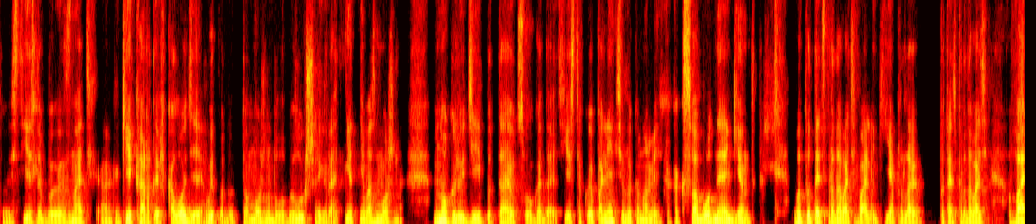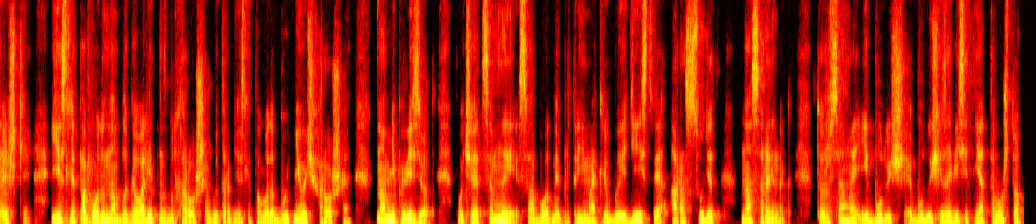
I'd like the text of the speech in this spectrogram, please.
То есть если бы знать, э, какие карты в колоде выпадут, то можно было бы лучше играть. Нет, невозможно. Много людей пытаются угадать. Есть такое понятие в экономике, как свободный агент. Вы пытаетесь продавать валенки, я пытаюсь продавать варежки. Если погода нам благоволит, у нас будут хорошие выторги. Если погода будет не очень хорошая, нам не повезет. Получается, мы свободны предпринимать любые действия, а рассудит нас рынок. То же самое и будущее. Будущее зависит не от того, что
